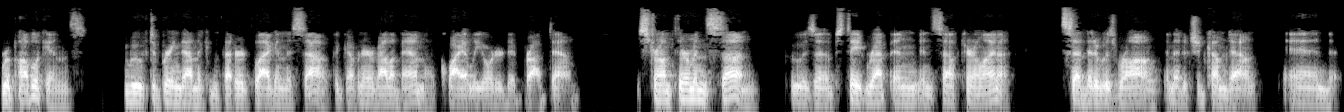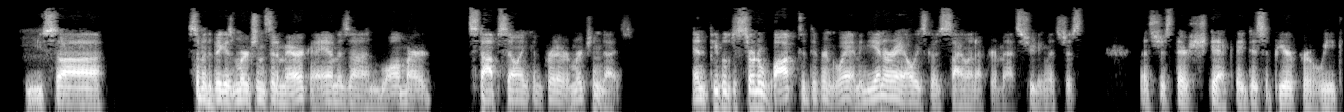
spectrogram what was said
Republicans move to bring down the Confederate flag in the South. The governor of Alabama quietly ordered it brought down. Strom Thurmond's son, who was a state rep in, in South Carolina, said that it was wrong and that it should come down. And you saw some of the biggest merchants in America, Amazon, Walmart, stop selling Confederate merchandise. And people just sort of walked a different way. I mean, the NRA always goes silent after a mass shooting. That's just, that's just their shtick. They disappear for a week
